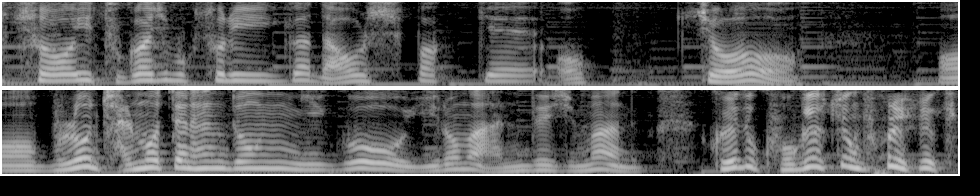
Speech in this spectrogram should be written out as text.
그렇죠. 이 두 가지 목소리가 나올 수밖에 없죠. 어, 물론 잘못된 행동이고 이러면 안 되지만 그래도 고객 정보를 이렇게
